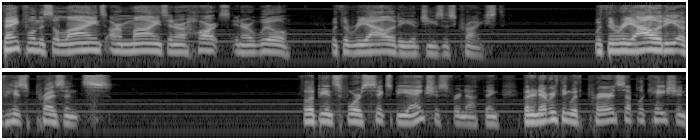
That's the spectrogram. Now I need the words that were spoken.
Thankfulness aligns our minds and our hearts and our will with the reality of Jesus Christ, with the reality of his presence. Philippians 4 6, be anxious for nothing, but in everything with prayer and supplication,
